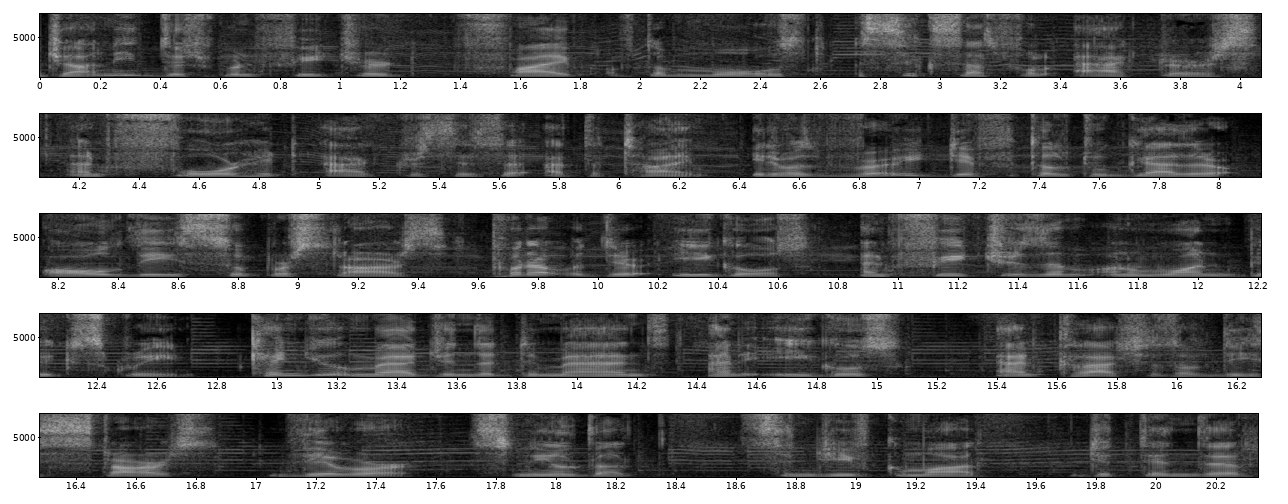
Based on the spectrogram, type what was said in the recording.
Jaani Dushman featured five of the most successful actors and four hit actresses at the time. It was very difficult to gather all these superstars, put up with their egos, and feature them on one big screen. Can you imagine the demands and egos and clashes of these stars? They were Sunil Dutt, Sanjeev Kumar, Jitendra,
